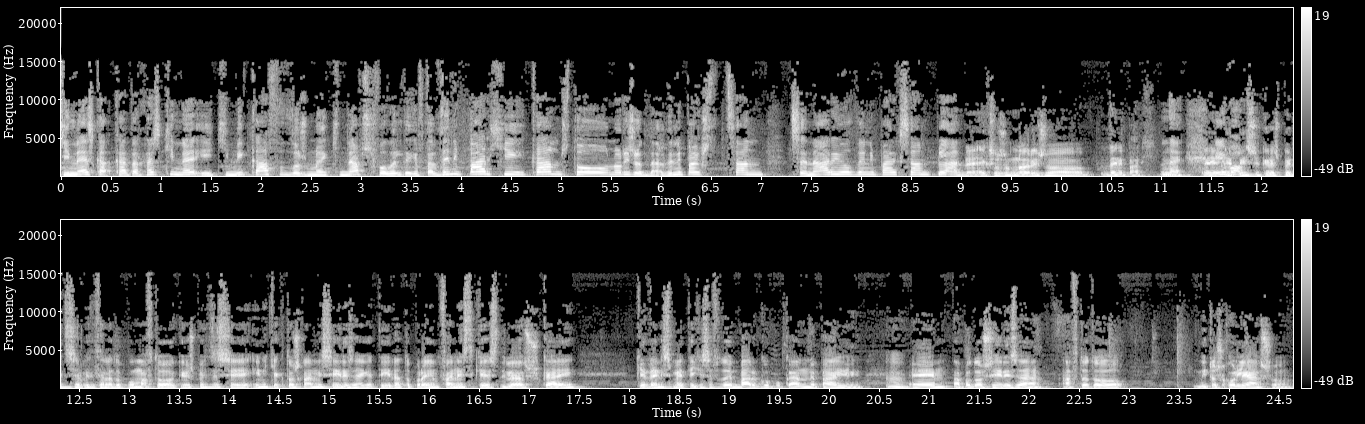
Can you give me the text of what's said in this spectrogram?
Κοινές, κα, καταρχάς η κοινή κάθοδος με κοινά ψηφοδέλτια και αυτά δεν υπάρχει καν στον ορίζοντα. Δεν υπάρχει σαν σενάριο, δεν υπάρχει σαν πλάνο. Ναι, εξ όσων γνωρίζω δεν υπάρχει. Ναι. Ε, Λοιπόν. Επίσης, ο κύριος Πίρτη, επειδή θέλω να το πούμε αυτό, ο κύριος Πίρτη είναι και εκτός γραμμής ΣΥΡΙΖΑ. Γιατί είδα το πρωί εμφανίστηκε στην τηλεόραση του Sky και δεν συμμετείχε σε αυτό το εμπάργκο που κάνουν πάλι ε, από τον ΣΥΡΙΖΑ. Αυτό το. Μην το σχολιάσω.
